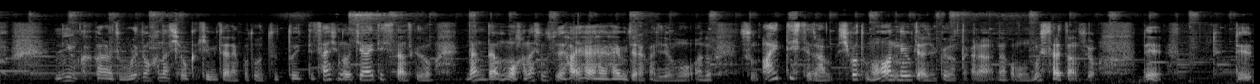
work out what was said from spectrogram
にもかかわらず俺の話を聞けみたいなことをずっと言って最初のうち相手してたんですけどだんだんもう話の途中で「はいはいはいはい」みたいな感じでもうあのその相手してたら仕事回んねえみたいな状況だったからなんかもう無視されたんですよ。でで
